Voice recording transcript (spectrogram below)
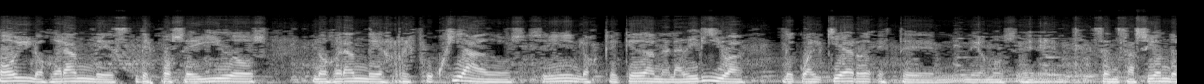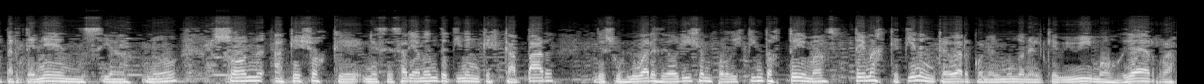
Hoy los grandes desposeídos, los grandes refugiados, ¿sí? los que quedan a la deriva de cualquier este digamos eh, sensación de pertenencia no son aquellos que necesariamente tienen que escapar de sus lugares de origen por distintos temas temas que tienen que ver con el mundo en el que vivimos guerras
